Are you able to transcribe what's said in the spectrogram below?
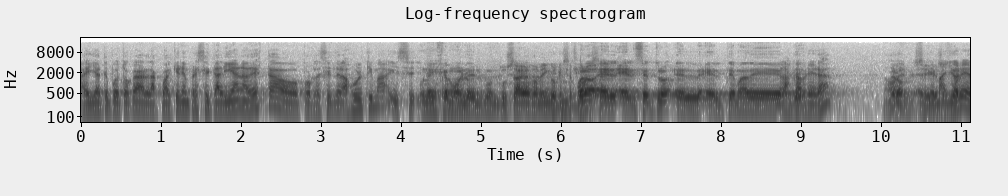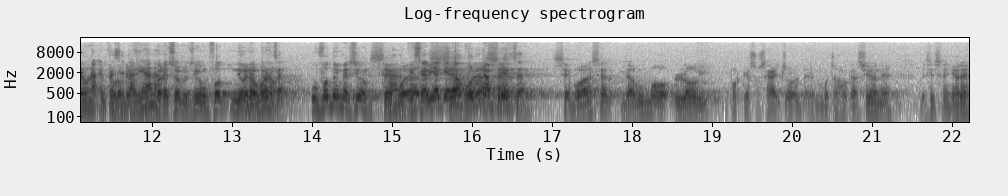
Ahí ya te puede tocar la, cualquier empresa italiana de esta o por decir de las últimas. Y se- Una hegemón del mundo. Tú sabes, Domingo, que se puede Bueno, hacer. el, el centro, el, el tema de... de las Cabreras. ¿no? Pero el, sí, de Mayor fue- era una empresa que fue, italiana. Por eso, sí, un fondo, ni una Pero bueno, empresa, un fondo de inversión. se puede- que se había quedado con puede una hacer- empresa. Se puede hacer de algún modo lobby, porque eso se ha hecho en muchas ocasiones, decir, señores,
